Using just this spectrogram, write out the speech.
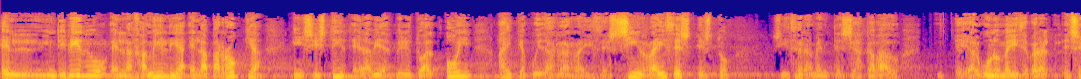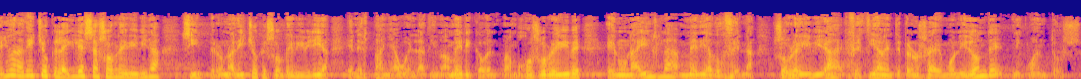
En el individuo, en la familia, en la parroquia, insistir en la vida espiritual. Hoy hay que cuidar las raíces. Sin raíces esto, sinceramente, se ha acabado. Eh, alguno me dice, pero el Señor ha dicho que la Iglesia sobrevivirá. Sí, pero no ha dicho que sobreviviría en España o en Latinoamérica, o a lo mejor sobrevive en una isla media docena. Sobrevivirá, efectivamente, pero no sabemos ni dónde ni cuántos.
